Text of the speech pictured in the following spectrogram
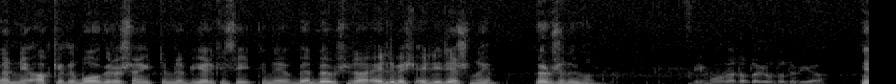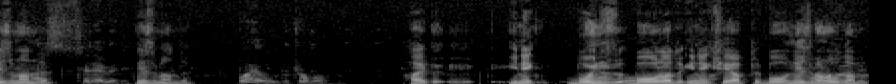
Ben ne Akyaka boğa güreşine gittim ne bir yer kese gittim ne ben böyle bir şey daha 55-57 yaşındayım. Böyle bir şey duymadım. Bir Muğla'da duyuldu diyor. Ne zamandı? Az Sene evveli. Ne zamandı? Bay oldu, çok oldu. Hayır, inek boğa, boğuladı. boğa. İnek şey yaptı. Bo ne zaman oldu ama?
